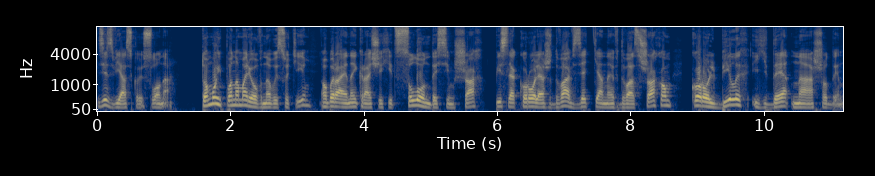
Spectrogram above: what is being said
зі зв'язкою слона. Тому й Пономарьов на висоті обирає найкращий хід слон d7 шах, після короля h2 взяття на f2 з шахом, король білих йде на h1.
